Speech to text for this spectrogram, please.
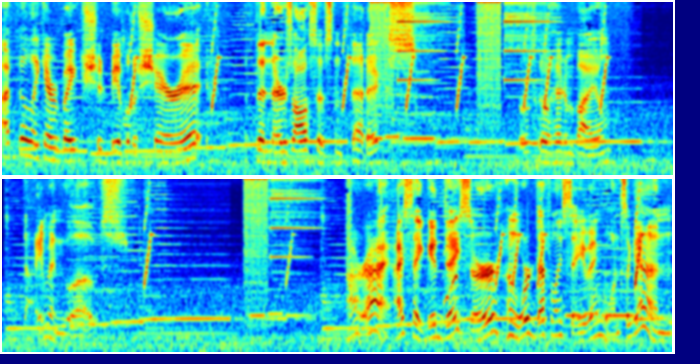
I feel like everybody should be able to share it. But then there's also synthetics. so let's go ahead and buy them. Diamond gloves. Alright, I say good day, sir. We're definitely saving once again.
